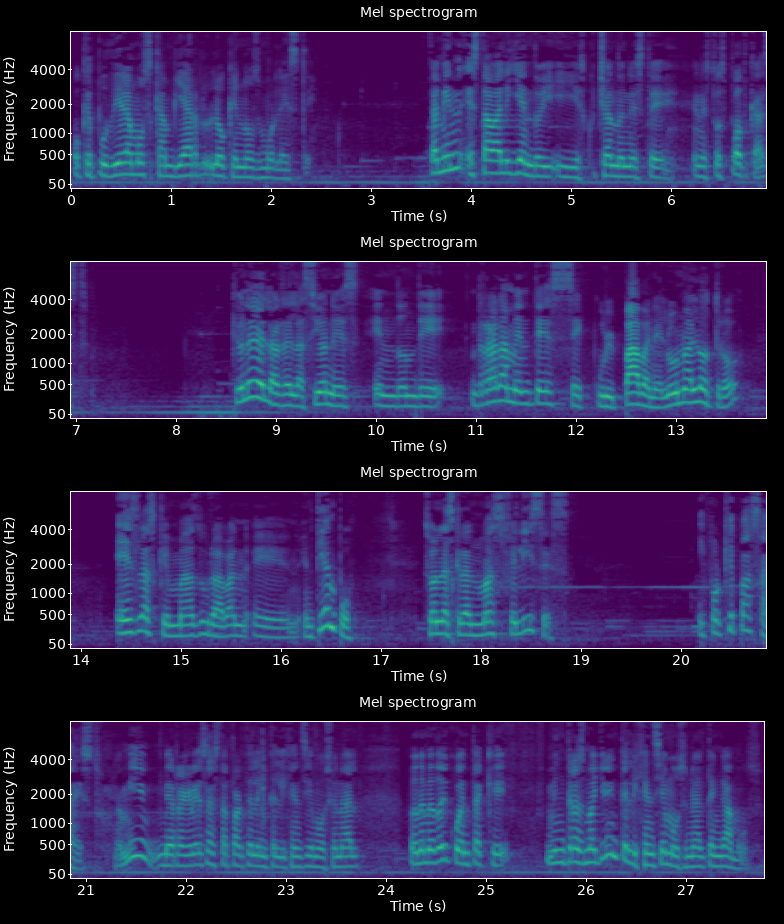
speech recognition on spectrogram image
o que pudiéramos cambiar lo que nos moleste. También estaba leyendo y, escuchando en, este, en estos podcasts que una de las relaciones en donde raramente se culpaban el uno al otro es las que más duraban en, en tiempo. Son las que eran más felices. ¿Y por qué pasa esto? A mí me regresa esta parte de la inteligencia emocional, donde me doy cuenta que mientras mayor inteligencia emocional tengamos,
